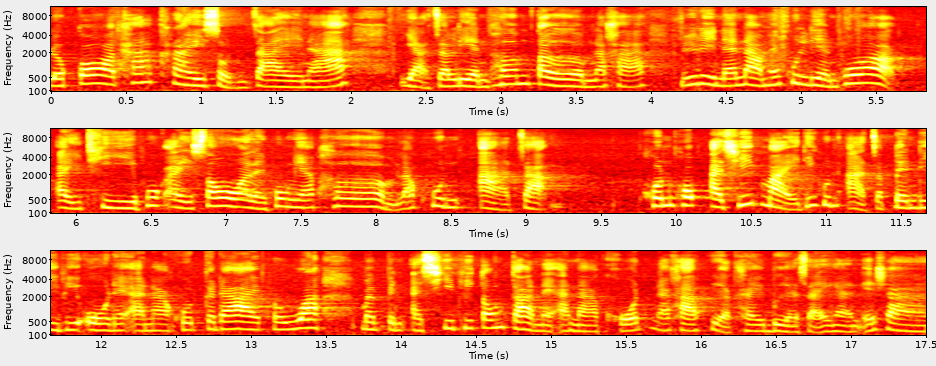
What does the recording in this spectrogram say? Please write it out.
แล้วก็ถ้าใครสนใจนะ อยากจะเรียนเพิ่มเติมนะคะมิรีแนะนำให้คุณเรียนพวก IT พวก ISO อะไรพวกนี้เพิ่ม แล้วคุณอาจจะ ค้นพบอาชีพใหม่ที่คุณอาจจะเป็น DPO ในอนาคตก็ได้ เพราะว่ามันเป็นอาชีพที่ต้องการในอนาคตนะคะเผื่อใครเบื่อสายงาน HR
